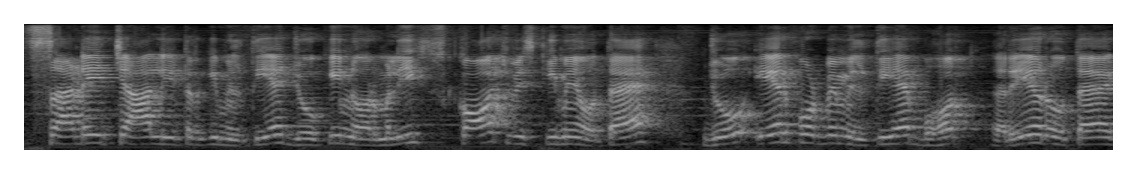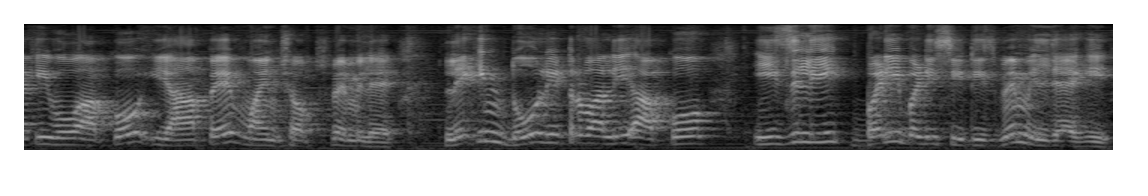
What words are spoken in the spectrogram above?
साढ़े चार लीटर की मिलती है, जो कि नॉर्मली स्कॉच विस्की में होता है। जो एयरपोर्ट में मिलती है बहुत रेयर होता है कि वो आपको यहाँ पे वाइन शॉप्स पे मिले। लेकिन दो लीटर वाली आपको इजीली बड़ी बड़ी सिटीज़ में मिल जाएगी।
